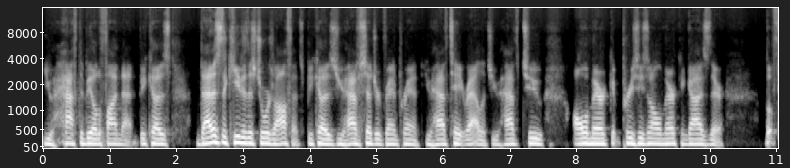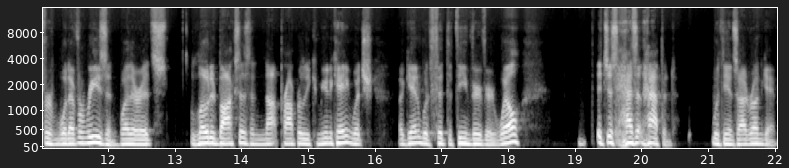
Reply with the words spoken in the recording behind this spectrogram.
You have to be able to find that because that is the key to this Georgia offense because you have Sedrick Van Pran, you have Tate Ratledge, you have two All American preseason All American guys there. But for whatever reason, whether it's loaded boxes and not properly communicating, which again would fit the theme very, very well, it just hasn't happened with the inside run game.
